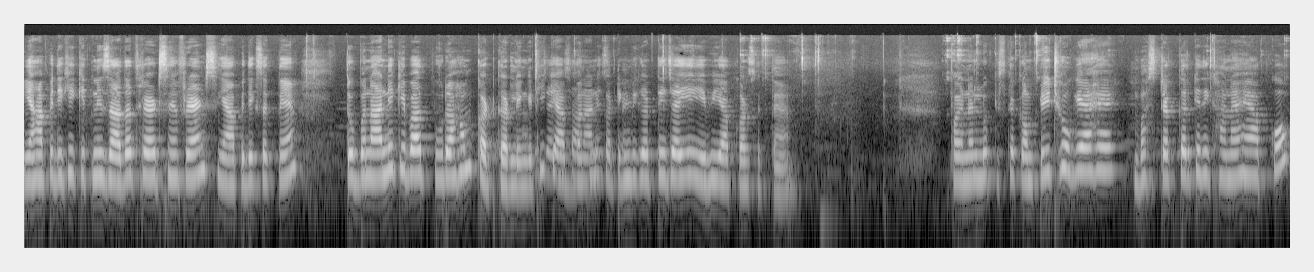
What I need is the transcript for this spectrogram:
यहाँ पे देखिए कितने ज़्यादा थ्रेड्स हैं फ्रेंड्स यहाँ पे देख सकते हैं। तो बनाने के बाद पूरा हम कट कर लेंगे ठीक है? आप बनाने कटिंग भी करते जाइए ये भी आप कर सकते हैं। फाइनल लुक इसका कंप्लीट हो गया है। बस टक करके दिखाना है आपको।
